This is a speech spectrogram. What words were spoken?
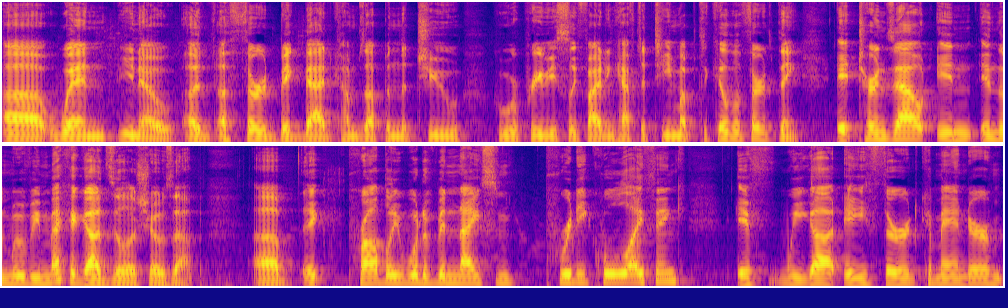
Uh, when, you know, a, a third big bad comes up and the two who were previously fighting have to team up to kill the third thing. It turns out in in the movie Mechagodzilla shows up. Uh, it probably would have been nice and pretty cool, I think, if we got a third commander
